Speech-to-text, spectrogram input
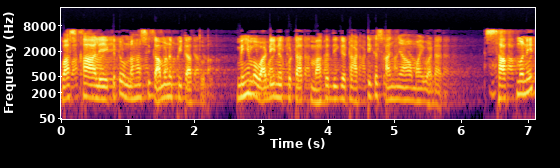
වස්කාලයකට උන්වහන්සේ ගමන පිටත් වුණා. මෙහෙම වඩිනකොටත් මගදිගට අට්ටික සංඥාවමයි වඩන. සක්මනෙත්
